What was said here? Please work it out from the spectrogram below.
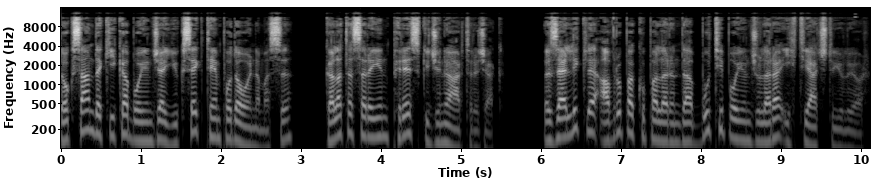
90 dakika boyunca yüksek tempoda oynaması, Galatasaray'ın pres gücünü artıracak. Özellikle Avrupa kupalarında bu tip oyunculara ihtiyaç duyuluyor.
